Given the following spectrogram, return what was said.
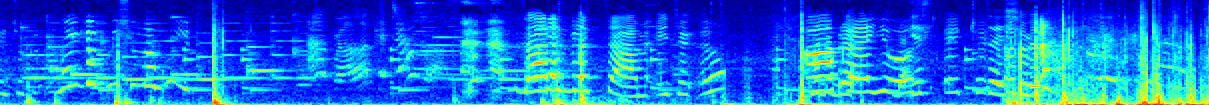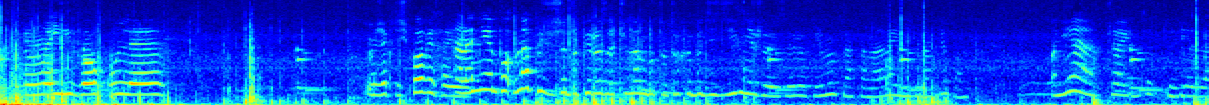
Ej, czekaj. No i jak mi się laguje. Zaraz wracamy. Ej, czekaj. No dobra, Okej, już. jest- Ej, czekaj. No i w ogóle... Może ktoś powie, hej. Ale nie, bo napisz, że dopiero zaczynam, bo to trochę będzie dziwnie, że zero filmów na kanale i nie nagrywam. O nie, czekaj, wiele.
